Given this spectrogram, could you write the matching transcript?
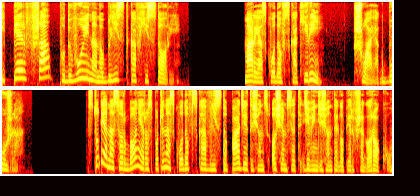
i pierwsza podwójna noblistka w historii. Maria Skłodowska-Curie szła jak burza. Studia na Sorbonie rozpoczyna Skłodowska w listopadzie 1891 roku.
